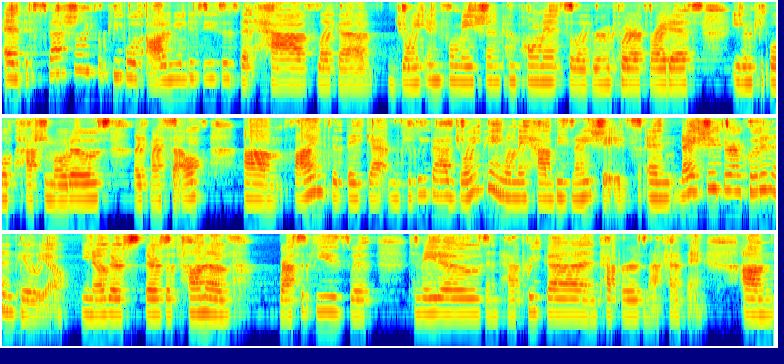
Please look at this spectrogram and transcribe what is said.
And especially for people with autoimmune diseases that have like a joint inflammation component, so like rheumatoid arthritis, even people with Hashimoto's, like myself, um, find that they get really bad joint pain when they have these nightshades. And nightshades are included in paleo. You know, there's there's a ton of recipes with tomatoes and paprika and peppers and that kind of thing. Um,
